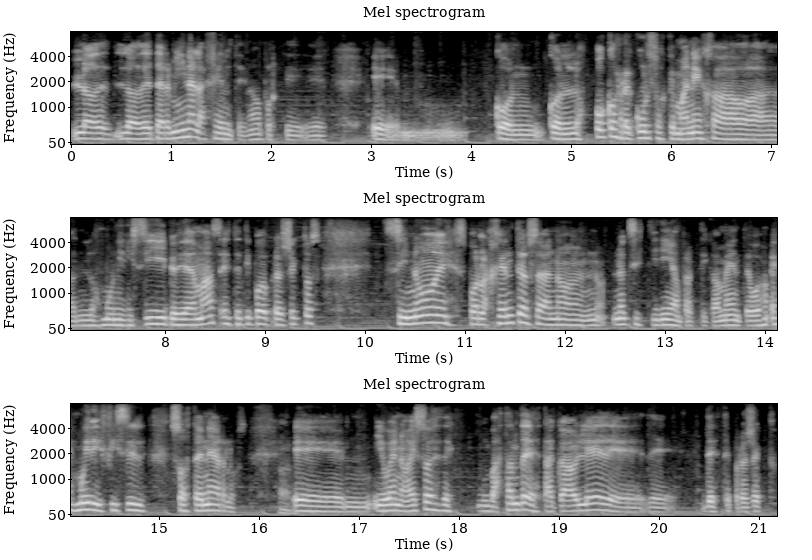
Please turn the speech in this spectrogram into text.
lo, determina la gente, ¿no? Porque con, con los pocos recursos que manejan los municipios y demás, este tipo de proyectos si no es por la gente, o sea, no, no, no existirían prácticamente, es muy difícil sostenerlos. Eh, y bueno, eso es bastante destacable de, de, este proyecto.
